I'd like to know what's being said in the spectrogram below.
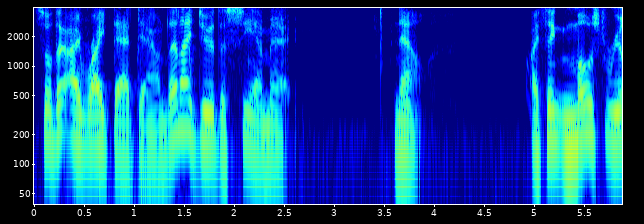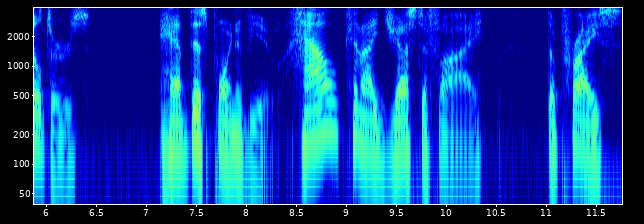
So I write that down. Then I do the CMA. Now, I think most realtors have this point of view. How can I justify the price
